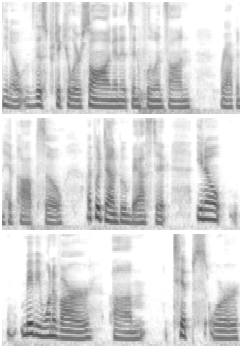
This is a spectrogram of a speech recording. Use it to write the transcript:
you know, this particular song and its influence on rap and hip hop. So I put down boombastic. You know, maybe one of our um, tips, or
